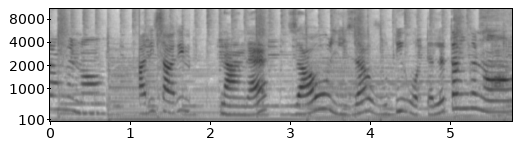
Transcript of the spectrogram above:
தங்கணும். சாரி சாரி நாங்க ஜாவோ லிசா வுடி ஹோட்டல்ல தங்கணும்.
